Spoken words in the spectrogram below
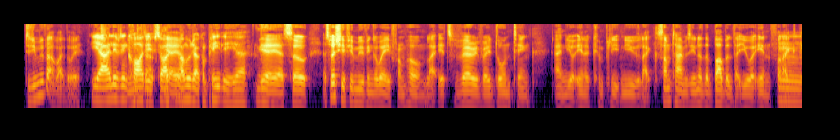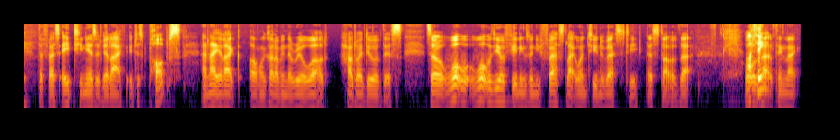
Did you move out by the way? Yeah, I lived in You Cardiff, so I, Yeah, yeah. I moved out completely. Yeah. Yeah, yeah. So especially if you're moving away from home, like it's very, very daunting, and you're in a complete new. Like sometimes you know the bubble that you were in for like Mm. the first 18 years of your life, it just pops, and now you're like, oh my god, I'm in the real world. How do I deal with this? So what what were your feelings when you first like went to university? Let's start with that. What I was think- that thing like?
